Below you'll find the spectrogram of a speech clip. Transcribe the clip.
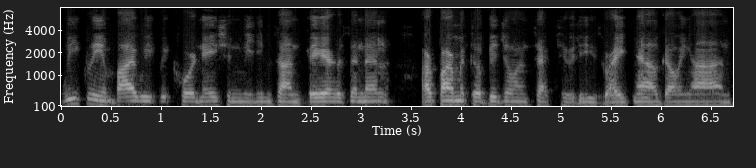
weekly and biweekly coordination meetings on VAERS and then our pharmacovigilance activities right now going on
